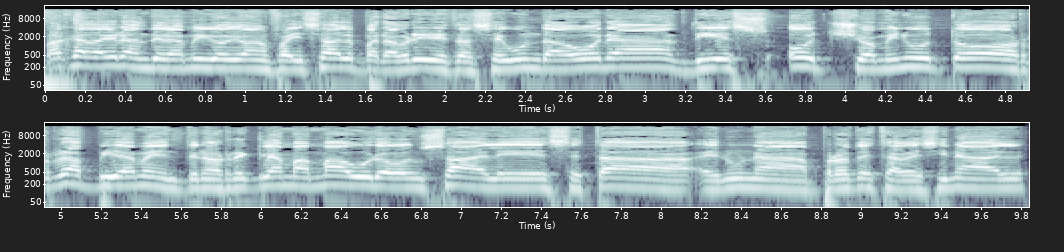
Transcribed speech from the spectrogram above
Bajada grande el amigo Iván Faisal para abrir esta segunda hora, 18 minutos, rápidamente nos reclama Mauro González, está en una protesta vecinal.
